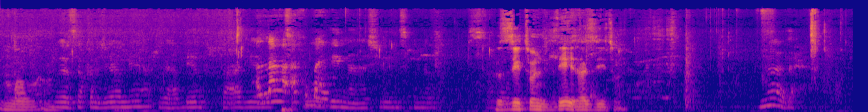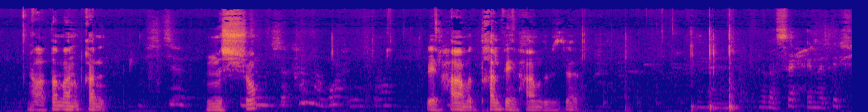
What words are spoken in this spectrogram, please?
اللهم آمين. ويرزق الجميع ويهديهم في الطاعة الله أكبر. ديما هادشي اللي نتمناو الزيتون الليل ها الزيتون. مالح. ها طبعا نبقى نمشو فيه الحامض دخل فيه الحامض بزاف هذا صحي ما فيهش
